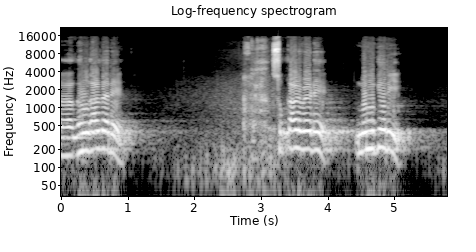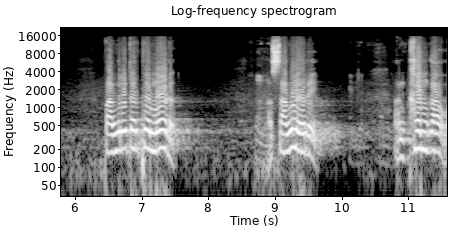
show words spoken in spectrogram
गंगाधरे गंगाळदरे सुकाळवेडे निमगिरी पांगरीतर्फे मड. सांगनोरे आणि खामगाव.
